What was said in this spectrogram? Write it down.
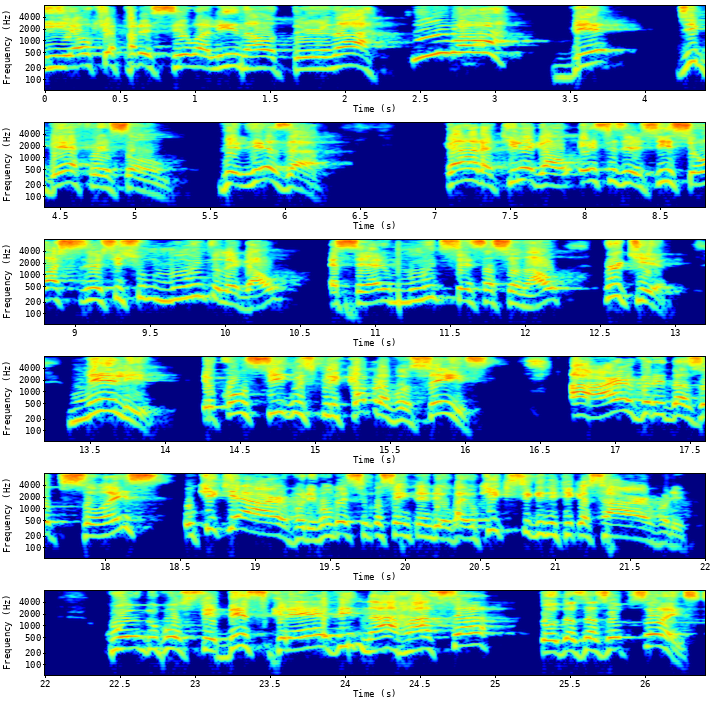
E é o que apareceu ali na alternativa B de Befferson. Beleza? Cara, que legal. Esse exercício, eu acho esse exercício muito legal. É sério, muito sensacional. Por quê? Nele, eu consigo explicar para vocês a árvore das opções. O que, que é a árvore? Vamos ver se você entendeu. Vai, o que, que significa essa árvore? Quando você descreve na raça todas as opções.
